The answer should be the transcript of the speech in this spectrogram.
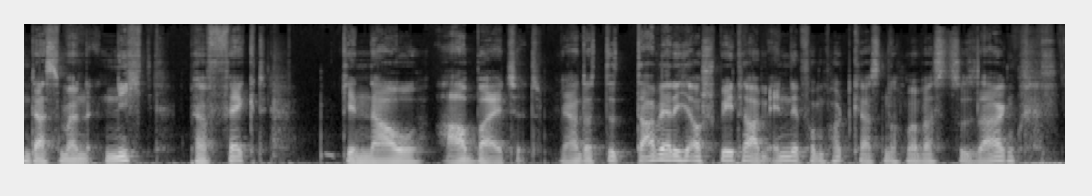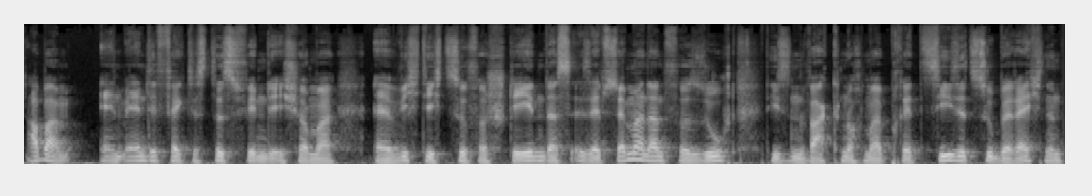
dass man nicht perfekt genau arbeitet. Ja, das, das, da werde ich auch später am Ende vom Podcast nochmal was zu sagen. Aber im Endeffekt ist das, finde ich, schon mal äh, wichtig zu verstehen, dass selbst wenn man dann versucht, diesen WAC nochmal präzise zu berechnen,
